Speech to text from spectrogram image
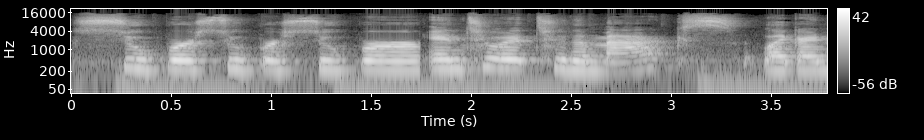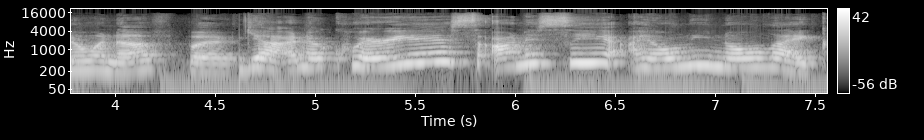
super, super, super into it to the max. Like I know enough, but yeah, an Aquarius, honestly, I only know like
